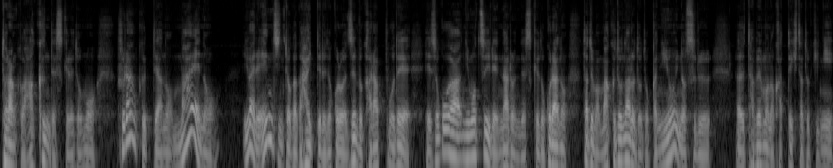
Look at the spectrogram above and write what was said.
トランクは開くんですけれども、フランクってあの、前のいわゆるエンジンとかが入ってるところは全部空っぽで、えそこが荷物入れになるんですけど、これあの、例えばマクドナルドとか匂いのする食べ物買ってきた時に、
